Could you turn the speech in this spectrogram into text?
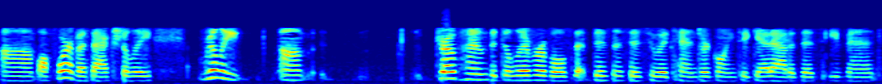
um, all four of us actually really um, drove home the deliverables that businesses who attend are going to get out of this event.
